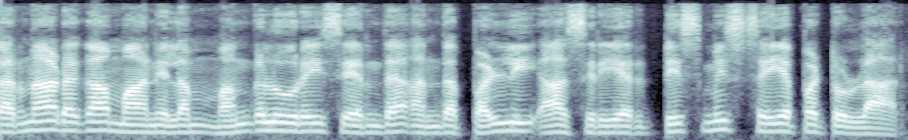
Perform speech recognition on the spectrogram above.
கர்நாடகா மாநிலம் மங்களூரை சேர்ந்த அந்த பள்ளி ஆசிரியர் டிஸ்மிஸ் செய்யப்பட்டுள்ளார்.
